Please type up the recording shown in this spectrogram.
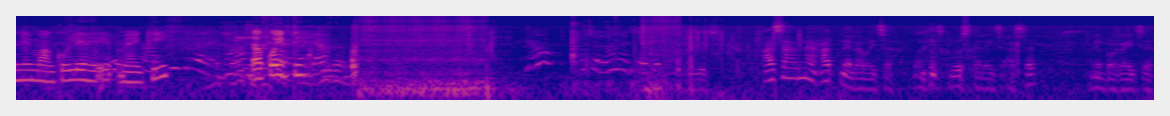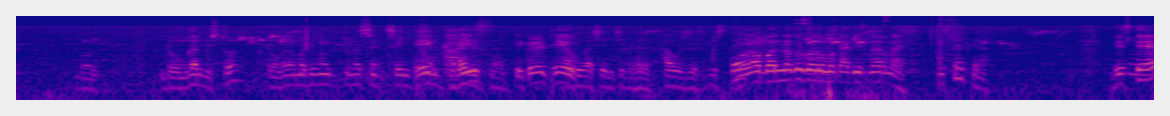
नेत्राने मागवली आहे मॅगी। दाखव इथे असा नाही हात नाही लावायचा. पण हेच क्लोज करायचं असं आणि बघायचं. बघ डोंगर दिसतो. डोंगरामध्ये मग तुला से- सेंट एक काहीच तिकडे ठेव. आदिवासींची घर हाऊसेस दिसते डोळा बंद नको करू मग काय दिसणार नाही. दिसतात का? दिसते?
